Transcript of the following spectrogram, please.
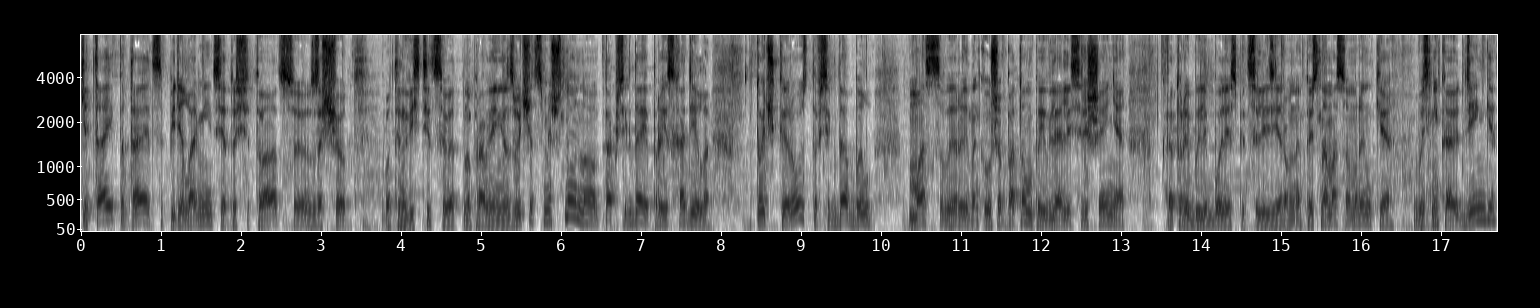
Китай пытается переломить эту ситуацию за счет вот инвестиций в это направление. Звучит смешно, но так всегда и происходило. Точкой роста всегда был массовый рынок, и уже потом появлялись решения, которые были более специализированы. То есть на массовом рынке возникают деньги,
